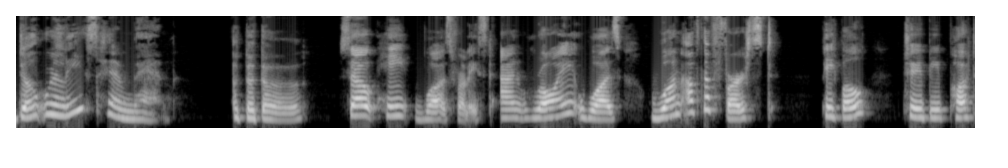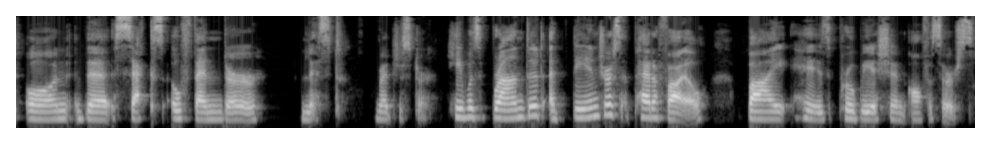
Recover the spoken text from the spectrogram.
Don't release him then. Uh, so he was released, and Roy was one of the first people to be put on the sex offender list register. He was branded a dangerous pedophile by his probation officers.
